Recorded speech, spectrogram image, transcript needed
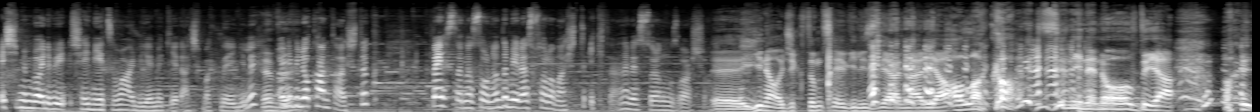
Eşimin böyle bir şey niyeti vardı yemek yeri açmakla ilgili. Evet. Öyle bir lokanta açtık. 5 sene sonra da bir restoran açtık. İki tane restoranımız var şu an. Ee, yine acıktım sevgili izleyenler ya. Allah kahretsin yine ne oldu ya. Ay,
